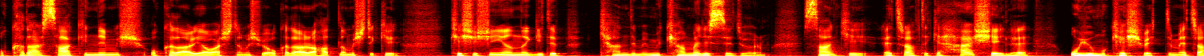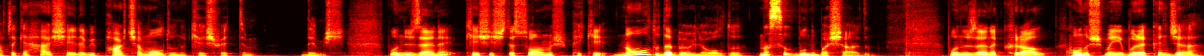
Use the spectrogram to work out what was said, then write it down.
o kadar sakinlemiş, o kadar yavaşlamış ve o kadar rahatlamıştı ki keşişin yanına gidip kendimi mükemmel hissediyorum. Sanki etraftaki her şeyle uyumu keşfettim. Etraftaki her şeyle bir parçam olduğunu keşfettim demiş. Bunun üzerine keşiş de sormuş. Peki ne oldu da böyle oldu? Nasıl bunu başardın? Bunun üzerine kral konuşmayı bırakınca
